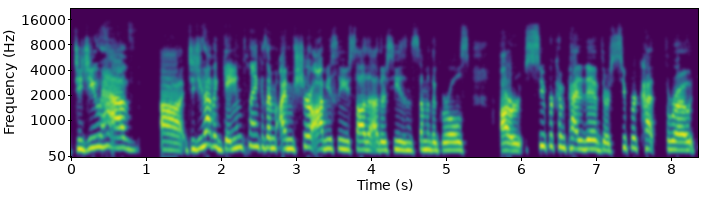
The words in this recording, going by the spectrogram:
did you have, uh, did you have a game plan? Because I'm, I'm sure obviously you saw the other seasons. Some of the girls are super competitive. They're super cutthroat.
